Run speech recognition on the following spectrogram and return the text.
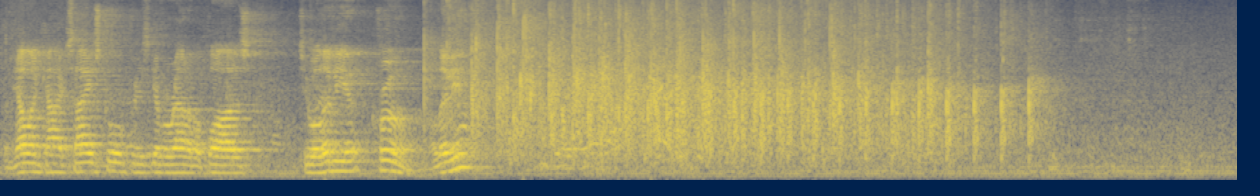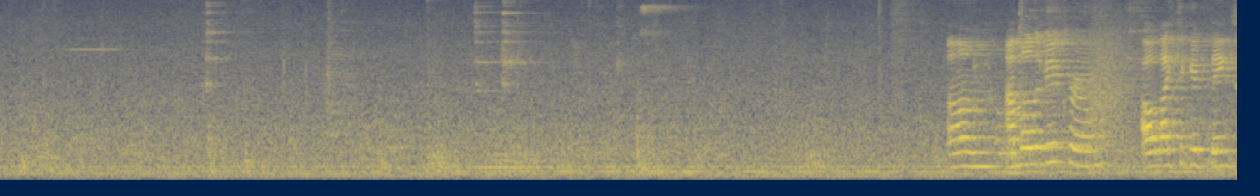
From Helen Cox High School, please give a round of applause to Olivia Croom. Olivia? Um, I'm Olivia Croom. I would like to give thanks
